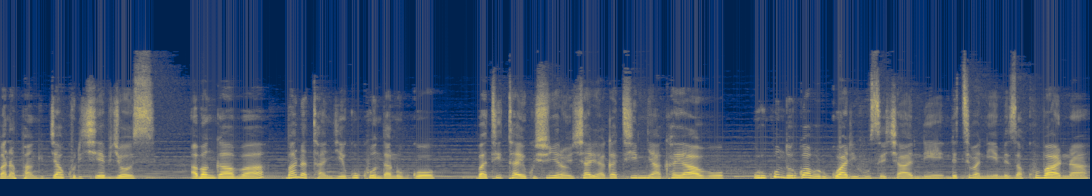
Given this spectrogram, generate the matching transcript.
banapanga ibyakurikiye byose. Abangaba banatangiye gukundana ubwo batitaye ku kinyuranyo cyari hagati y'imyaka yabo urukundo rwabo rwarihuse cyane ndetse baniyemeza kubana.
